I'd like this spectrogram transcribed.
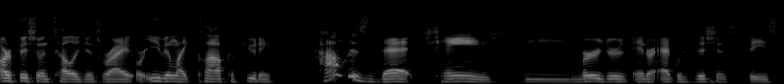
artificial intelligence, right, or even like cloud computing? How has that changed the mergers and or acquisition space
